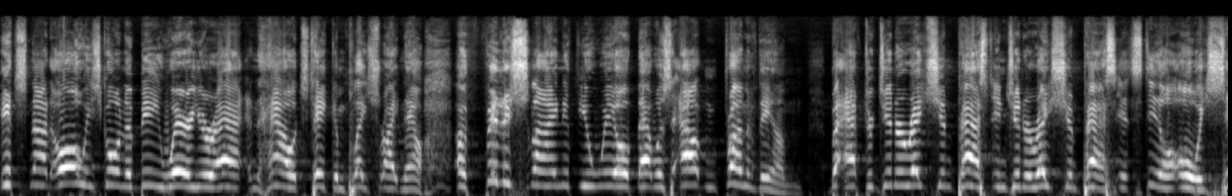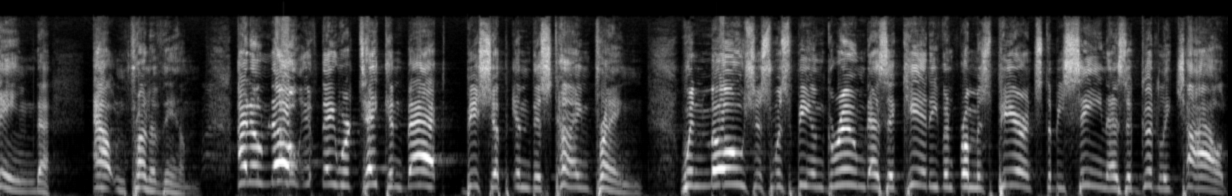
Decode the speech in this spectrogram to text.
It's not always going to be where you're at and how it's taking place right now. A finish line, if you will, that was out in front of them. But after generation passed and generation passed, it still always seemed out in front of them. I don't know if they were taken back bishop in this time frame. When Moses was being groomed as a kid, even from his parents, to be seen as a goodly child,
